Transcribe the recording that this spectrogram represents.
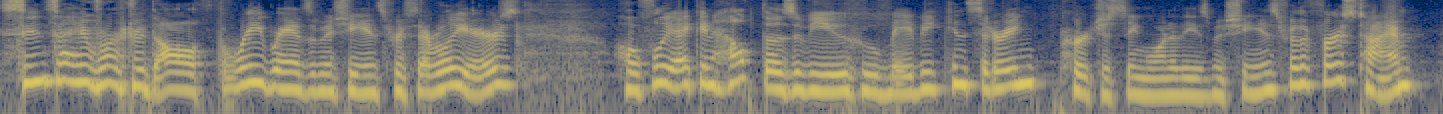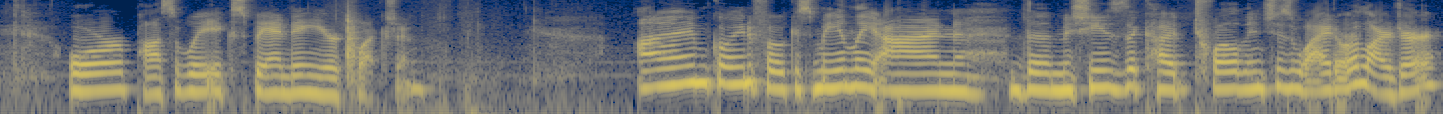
Since I have worked with all three brands of machines for several years, hopefully I can help those of you who may be considering purchasing one of these machines for the first time or possibly expanding your collection. I'm going to focus mainly on the machines that cut 12 inches wide or larger.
